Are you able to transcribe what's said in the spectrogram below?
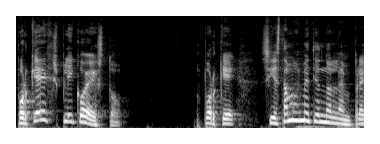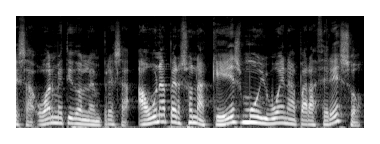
¿Por qué explico esto? Porque si estamos metiendo en la empresa o han metido en la empresa a una persona que es muy buena para hacer eso,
